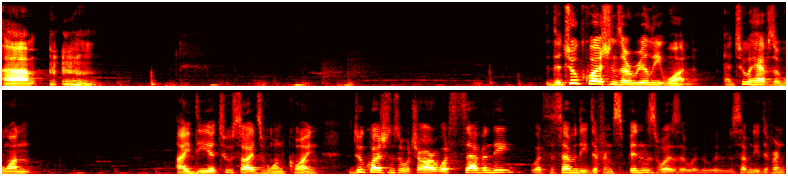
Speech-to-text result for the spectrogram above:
Um, the two questions are really one, and two halves of one idea, two sides of one coin. The two questions which are what's 70? What's the 70 different spins? What is it? 70 different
